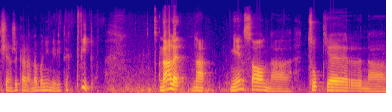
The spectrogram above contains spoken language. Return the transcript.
księży karano, bo nie mieli tych kwitów. No ale na mięso, na cukier, na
